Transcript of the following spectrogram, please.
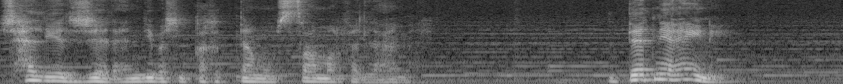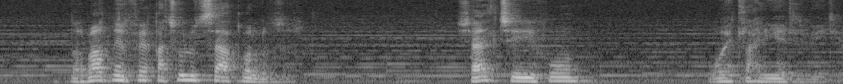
شحال ديال الجهد عندي باش نبقى خدام ومستمر في هذا العمل؟ داتني عيني. ضرباتني الفيقة ولد ساعة قبل الفجر. شعلت التليفون؟ ويطلع لي هذا الفيديو.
